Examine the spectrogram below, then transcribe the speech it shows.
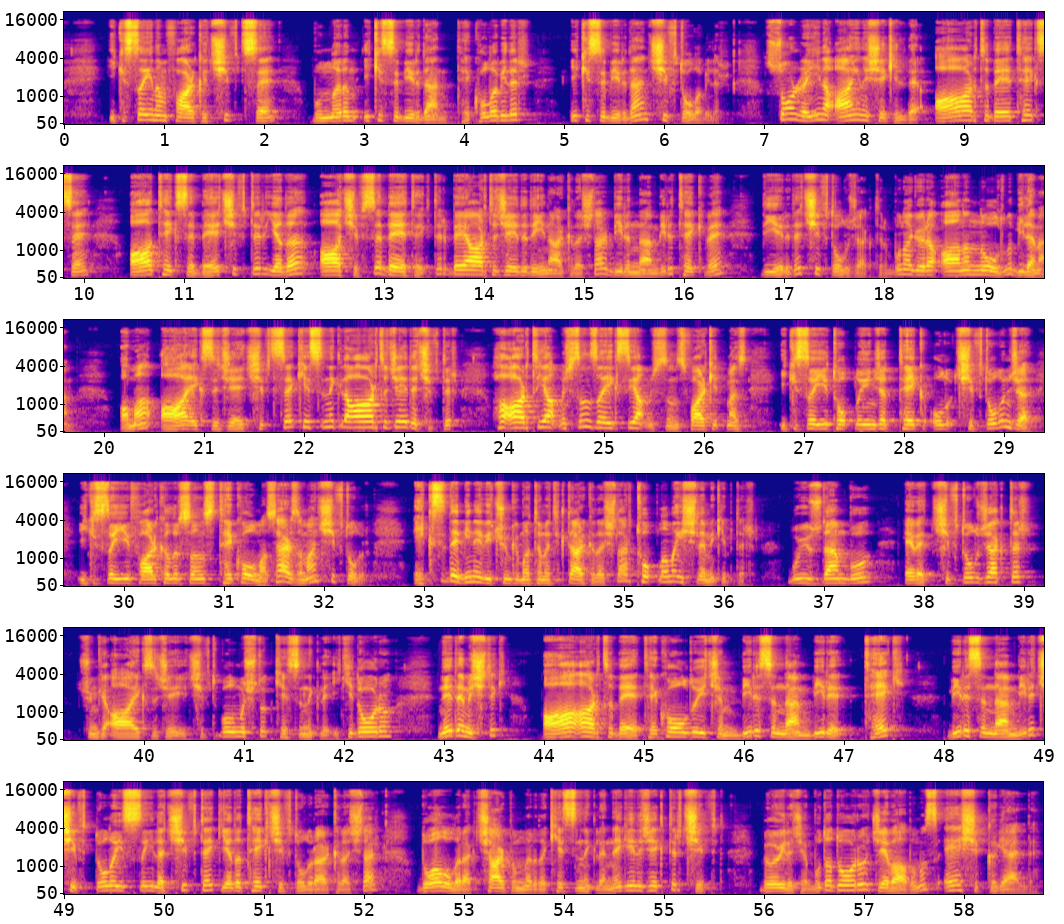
İki sayının farkı çiftse bunların ikisi birden tek olabilir, ikisi birden çift olabilir. Sonra yine aynı şekilde A artı B tekse A tekse B çifttir ya da A çiftse B tektir. B artı C'de de yine arkadaşlar birinden biri tek ve diğeri de çift olacaktır. Buna göre A'nın ne olduğunu bilemem. Ama A eksi C çiftse kesinlikle A artı C de çifttir. Ha artı yapmışsınız ha eksi yapmışsınız fark etmez. İki sayıyı toplayınca tek ol, çift olunca iki sayıyı fark alırsanız tek olmaz. Her zaman çift olur. Eksi de bir nevi çünkü matematikte arkadaşlar toplama işlemi gibidir. Bu yüzden bu evet çift olacaktır. Çünkü a eksi c'yi çift bulmuştuk. Kesinlikle 2 doğru. Ne demiştik? a artı b tek olduğu için birisinden biri tek, birisinden biri çift. Dolayısıyla çift tek ya da tek çift olur arkadaşlar. Doğal olarak çarpımları da kesinlikle ne gelecektir? Çift. Böylece bu da doğru. Cevabımız E şıkkı geldi.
